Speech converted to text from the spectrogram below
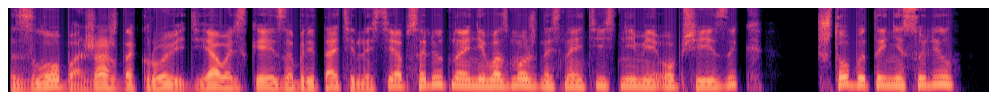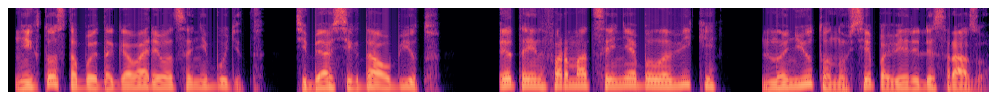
Злоба, жажда крови, дьявольская изобретательность и абсолютная невозможность найти с ними общий язык. Что бы ты ни сулил, никто с тобой договариваться не будет. Тебя всегда убьют. Этой информации не было в Вики, но Ньютону все поверили сразу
